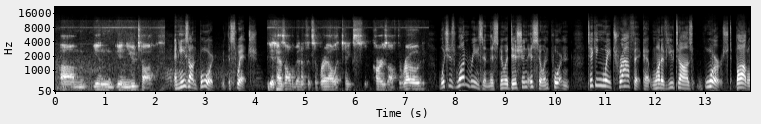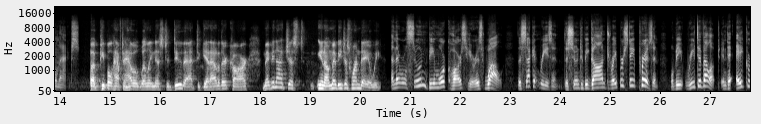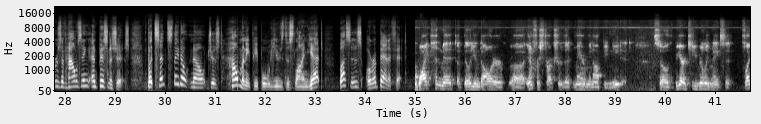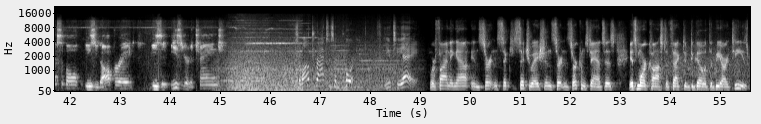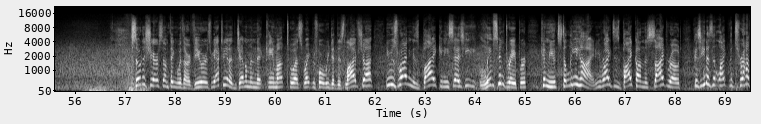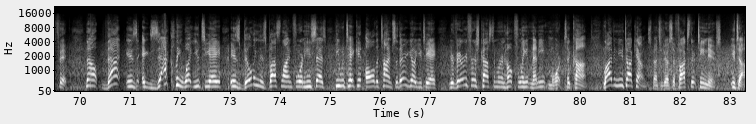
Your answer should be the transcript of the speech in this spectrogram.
um, in, in Utah. And he's on board with the switch. It has all the benefits of rail. It takes cars off the road. Which is one reason this new addition is so important, taking away traffic at one of Utah's worst bottlenecks. But people have to have a willingness to do that, to get out of their car, maybe not just, you know, maybe just one day a week and there will soon be more cars here as well. The second reason, the soon to be gone Draper State Prison will be redeveloped into acres of housing and businesses. But since they don't know just how many people will use this line yet, buses are a benefit. Why commit a billion dollar uh, infrastructure that may or may not be needed? So the BRT really makes it flexible, easy to operate, easy, easier to change. So while TRAX is important for UTA, we're finding out in certain situations, certain circumstances, it's more cost effective to go with the BRTs. So to share something with our viewers, we actually had a gentleman that came up to us right before we did this live shot. He was riding his bike and he says he lives in Draper, commutes to Lehi, and he rides his bike on the side road because he doesn't like the traffic. Now, that is exactly what UTA is building this bus line for, and he says he would take it all the time. So there you go, UTA, your very first customer and hopefully many more to come. Live in Utah County, Spencer Joseph, Fox 13 News, Utah.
